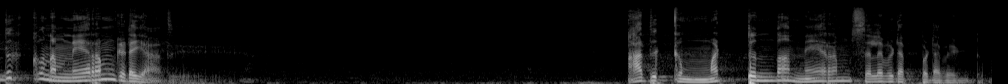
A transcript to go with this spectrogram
எதுக்கும் நம் நேரம் கிடையாது. அதுக்கு மட்டும் மட்டும்தான் நேரம் செலவிடப்பட வேண்டும்.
